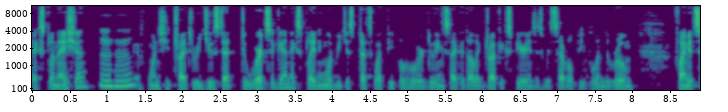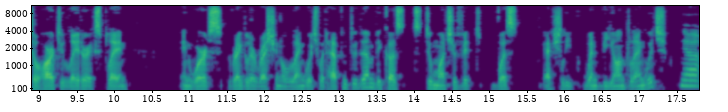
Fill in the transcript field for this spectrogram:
explanation. Mm-hmm. Once you try to reduce that to words again, explaining what we just that's why people who are doing psychedelic drug experiences with several people in the room find it so hard to later explain in words regular rational language what happened to them because too much of it was actually went beyond language Yeah.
